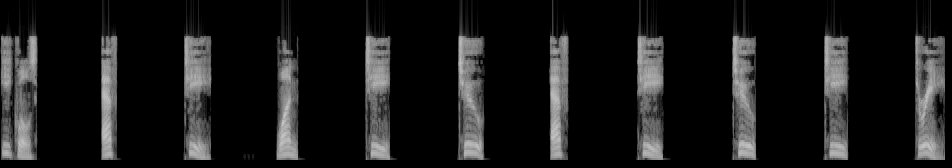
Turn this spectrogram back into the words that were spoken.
equals f t one t two F T two T three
